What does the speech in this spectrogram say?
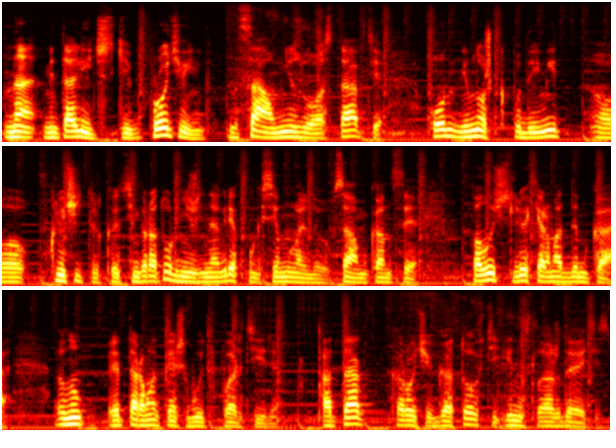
на металлический противень, на самом низу оставьте, он немножко подымит, э, включить только температуру, нижний нагрев максимальную в самом конце, получите легкий аромат дымка. Ну, этот аромат, конечно, будет в квартире. А так, короче, готовьте и наслаждайтесь.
